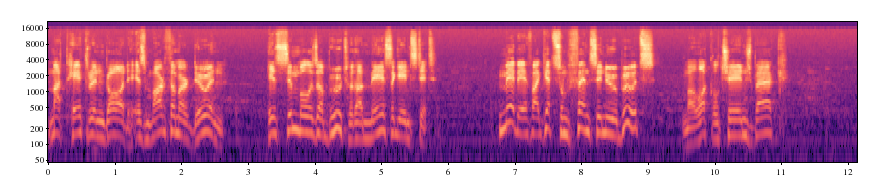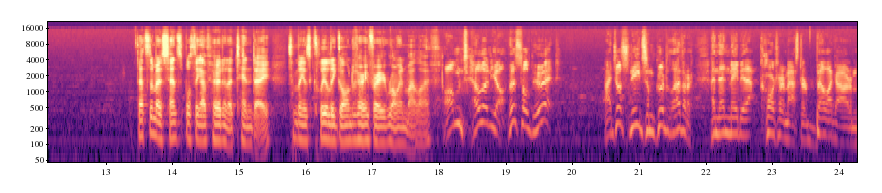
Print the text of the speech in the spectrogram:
My patron god is Marthammor Duin. His symbol is a boot with a mace against it. Maybe if I get some fancy new boots, my luck will change back. That's the most sensible thing I've heard in a 10 day. Something has clearly gone very, very wrong in my life. I'm telling you, this'll do it. I just need some good leather, and then maybe that quartermaster Belegarm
